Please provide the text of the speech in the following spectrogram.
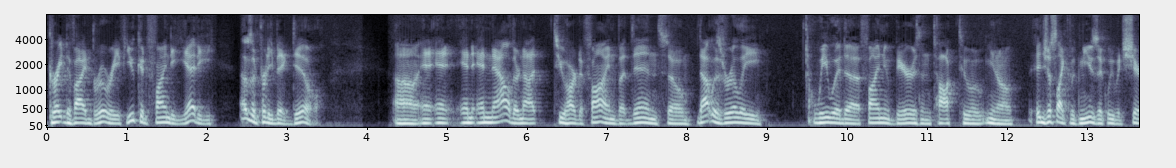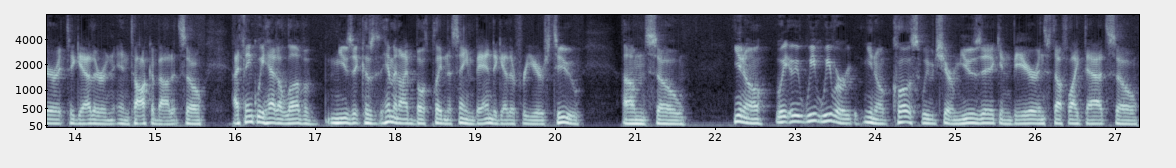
great divide brewery. If you could find a yeti that was a pretty big deal uh, and, and and now they're not too hard to find. But then, so that was really we would uh, find new beers and talk to you know just like with music, we would share it together and, and talk about it. So I think we had a love of music because him and I both played in the same band together for years too. Um, so you know we, we we were you know close. We would share music and beer and stuff like that. So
